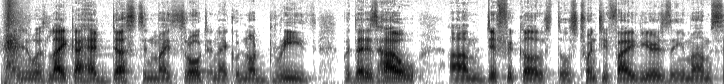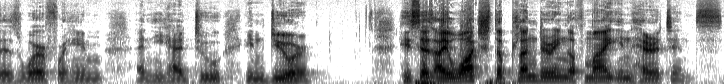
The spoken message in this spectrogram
and it was like I had dust in my throat and I could not breathe. But that is how um, difficult those 25 years, the Imam says, were for him, and he had to endure. He says, I watched the plundering of my inheritance.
